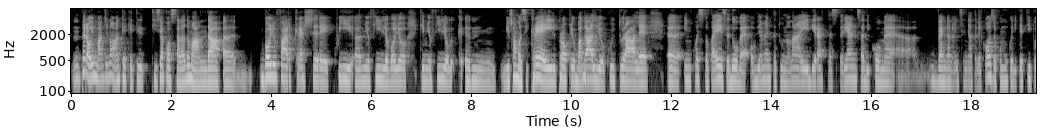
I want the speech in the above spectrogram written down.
mhmm, però immagino anche che ti ti sia posta la domanda, ehm: "Voglio far crescere qui, ehm, mio figlio, voglio che mio figlio ehm, diciamo si crei il proprio bagaglio culturale, ehm, in questo paese dove ovviamente tu non hai diretta esperienza di come, ehm, vengano insegnate le cose o comunque di che tipo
